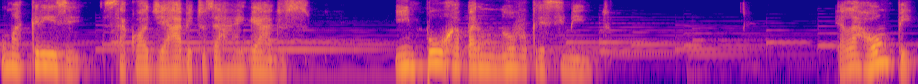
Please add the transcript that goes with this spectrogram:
Uma crise sacode hábitos arraigados e empurra para um novo crescimento. Ela rompe,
